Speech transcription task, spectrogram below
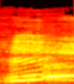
嗯。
